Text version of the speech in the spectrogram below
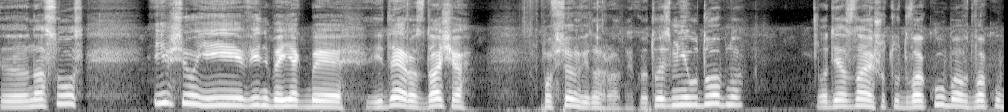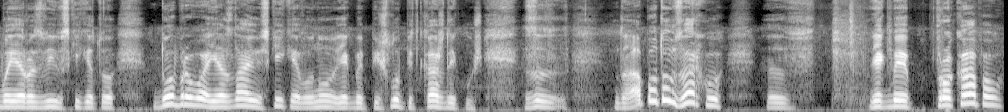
насос. І все, і він би якби йде роздача по всьому винограднику. Тобто мені удобно. От я знаю, що тут два куба, в два куба я розвів скільки то добрива, я знаю, скільки воно якби пішло під кожний кущ. З, да, а потім зверху е, якби прокапав.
